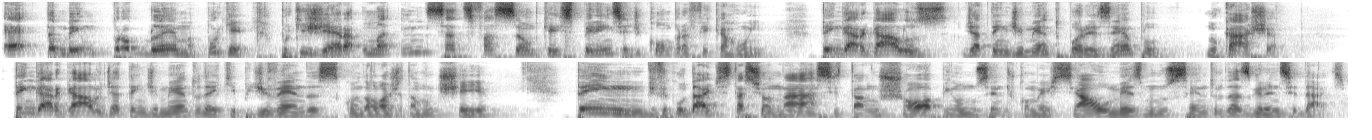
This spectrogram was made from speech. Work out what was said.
é também um problema. Por quê? Porque gera uma insatisfação, porque a experiência de compra fica ruim. Tem gargalos de atendimento, por exemplo, no caixa. Tem gargalo de atendimento da equipe de vendas, quando a loja está muito cheia. Tem dificuldade de estacionar se está no shopping ou no centro comercial ou mesmo no centro das grandes cidades.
